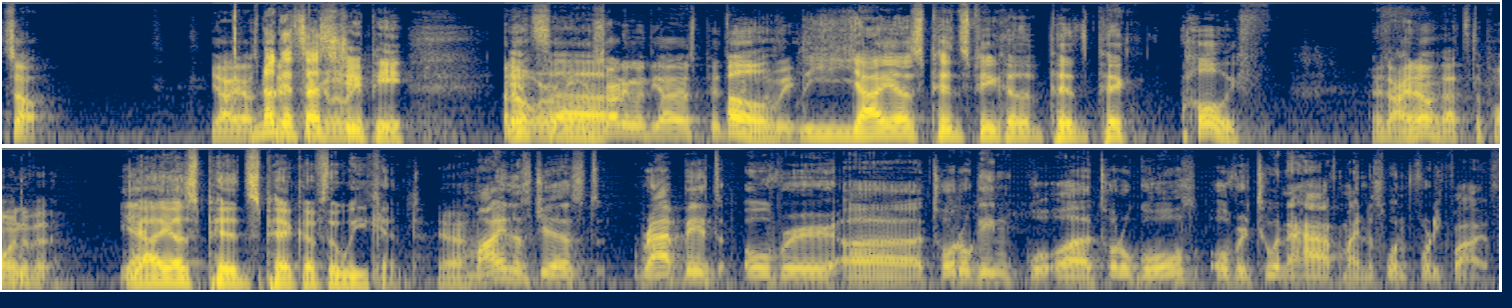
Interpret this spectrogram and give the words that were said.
so Yaya's Nuggets Pids pick week. SGP. Oh, no, It's, we're, we're uh, starting with Yaya's Pids Oh, pick of the week. Yaya's Pids pick of the Pids pick. Holy. f- I know that's the point of it. Yeah. Yaya's Pids pick of the weekend. Yeah. Mine is just Rapids over uh, total game go- uh, total goals over two and a half minus one forty five.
